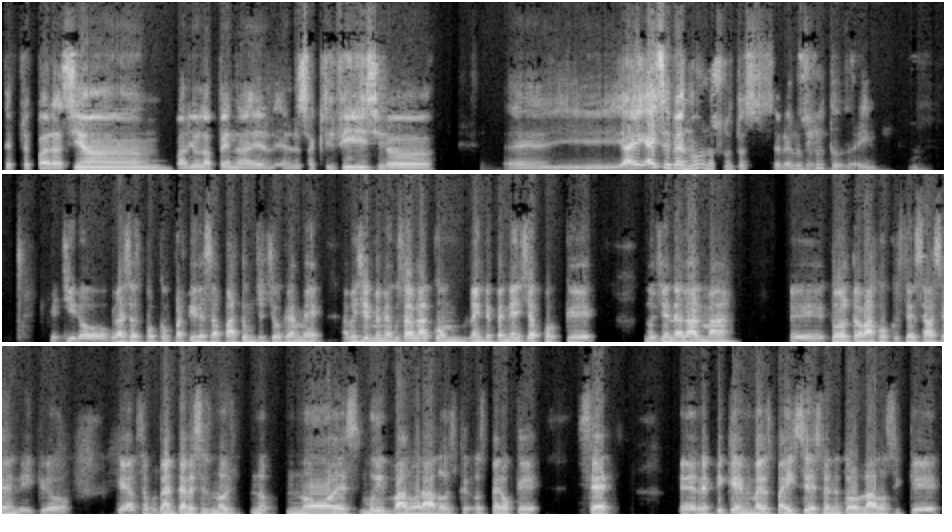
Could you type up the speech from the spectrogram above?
de preparación, valió la pena el, el sacrificio, eh, y ahí, ahí se ven, ¿no? Los frutos, se ven los Sí. frutos ahí. Qué chido. Gracias por compartir esa parte, muchachos. Créanme, a mí siempre me gusta hablar con la independencia porque nos llena el alma eh, todo el trabajo que ustedes hacen y creo que desafortunadamente a veces no, no, no es muy valorado. Espero que SET eh, repique en varios países, en todos lados y que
